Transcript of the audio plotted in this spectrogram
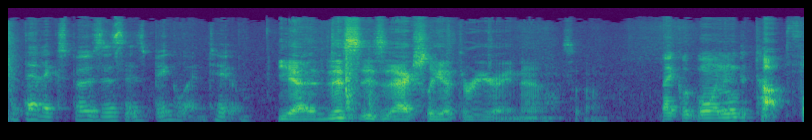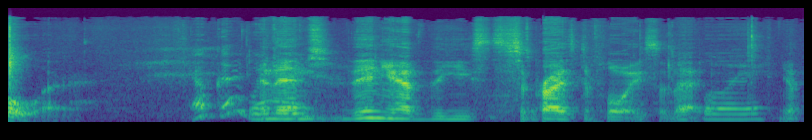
But that exposes his big one, too. yeah. This is actually a three right now. So Like we're going into top four. Oh, good. What and then was- then you have the surprise deploy. So that Deploy. Yep.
